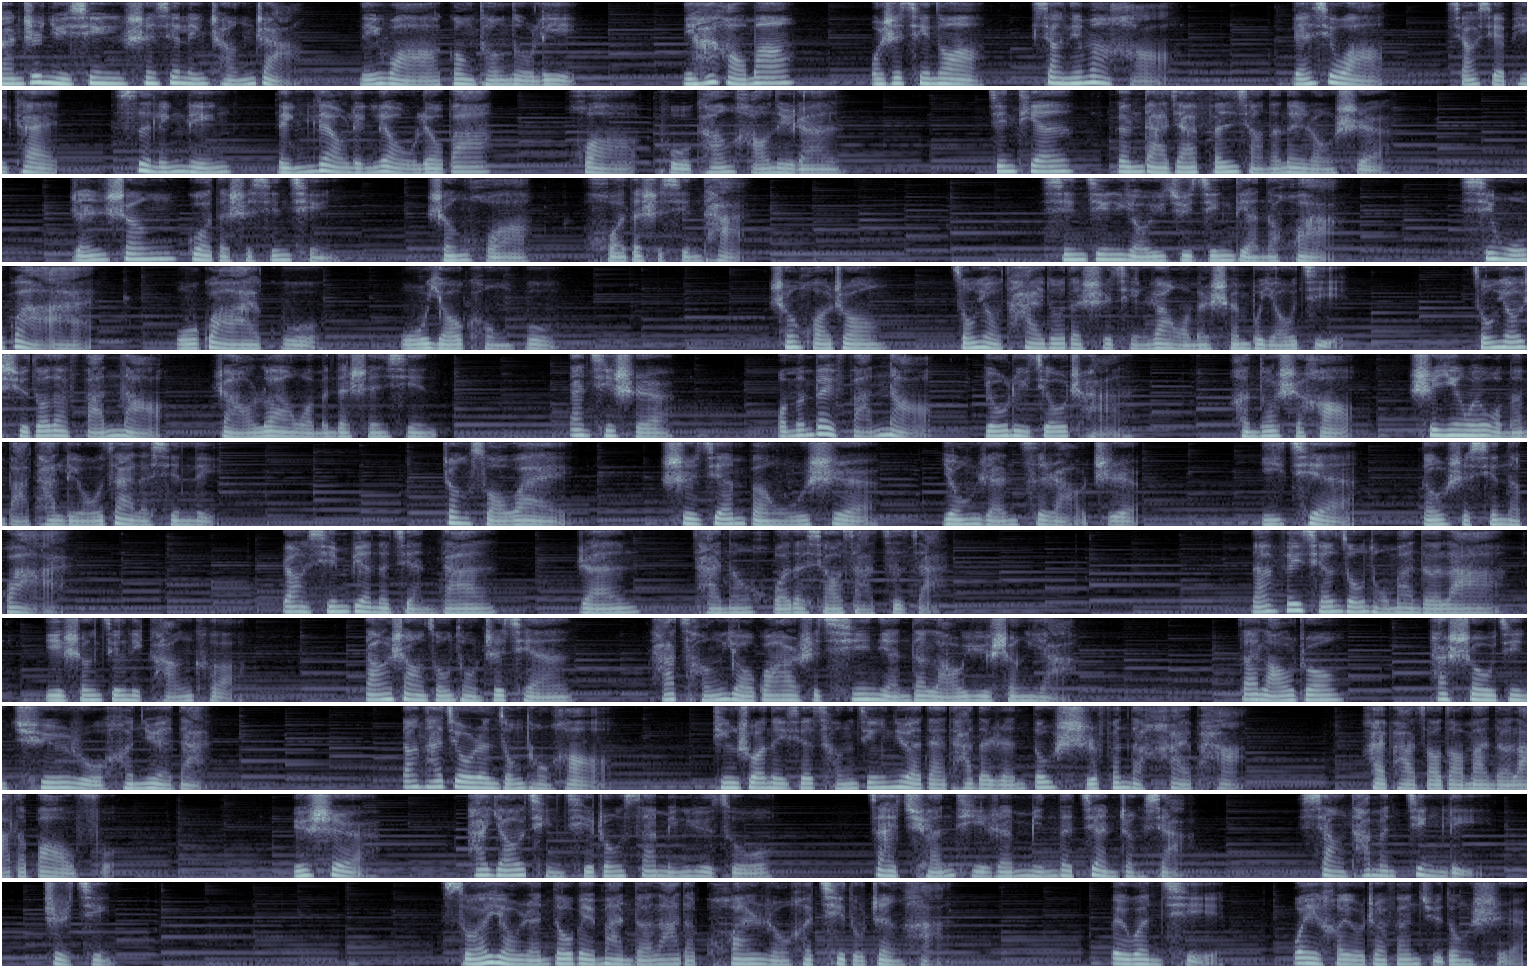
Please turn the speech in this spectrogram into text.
感知女性身心灵成长，你我共同努力。你还好吗？我是七诺，向您问好。联系我，小写 PK 四零零零六零六五六八或普康好女人。今天跟大家分享的内容是：人生过的是心情，生活活的是心态。心经有一句经典的话：“心无挂碍。”无挂碍故，无有恐怖。生活中总有太多的事情让我们身不由己，总有许多的烦恼扰乱我们的身心。但其实，我们被烦恼、忧虑纠缠，很多时候是因为我们把它留在了心里。正所谓，世间本无事，庸人自扰之，一切都是心的挂碍。让心变得简单，人才能活得潇洒自在。南非前总统曼德拉一生经历坎坷，当上总统之前，他曾有过二十七年的牢狱生涯。在牢中，他受尽屈辱和虐待。当他就任总统后，听说那些曾经虐待他的人都十分的害怕，害怕遭到曼德拉的报复，于是。他邀请其中三名狱卒，在全体人民的见证下，向他们敬礼致敬。所有人都被曼德拉的宽容和气度震撼。被问起为何有这番举动时，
